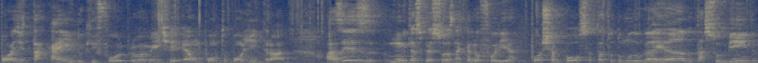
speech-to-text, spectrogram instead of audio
pode estar tá caindo o que for, provavelmente é um ponto bom de entrada. Às vezes, muitas pessoas naquela euforia, poxa, bolsa, tá todo mundo ganhando, tá subindo,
